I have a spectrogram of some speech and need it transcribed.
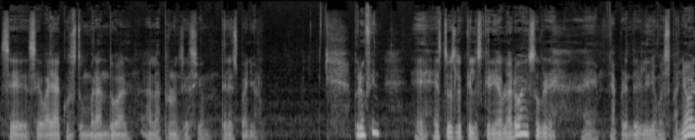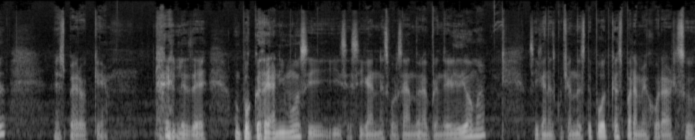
se, se vaya acostumbrando al, a la pronunciación del español. Pero en fin, eh, esto es lo que les quería hablar hoy sobre eh, aprender el idioma español. Espero que les dé un poco de ánimos y, se sigan esforzando en aprender el idioma. Sigan escuchando este podcast para mejorar su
